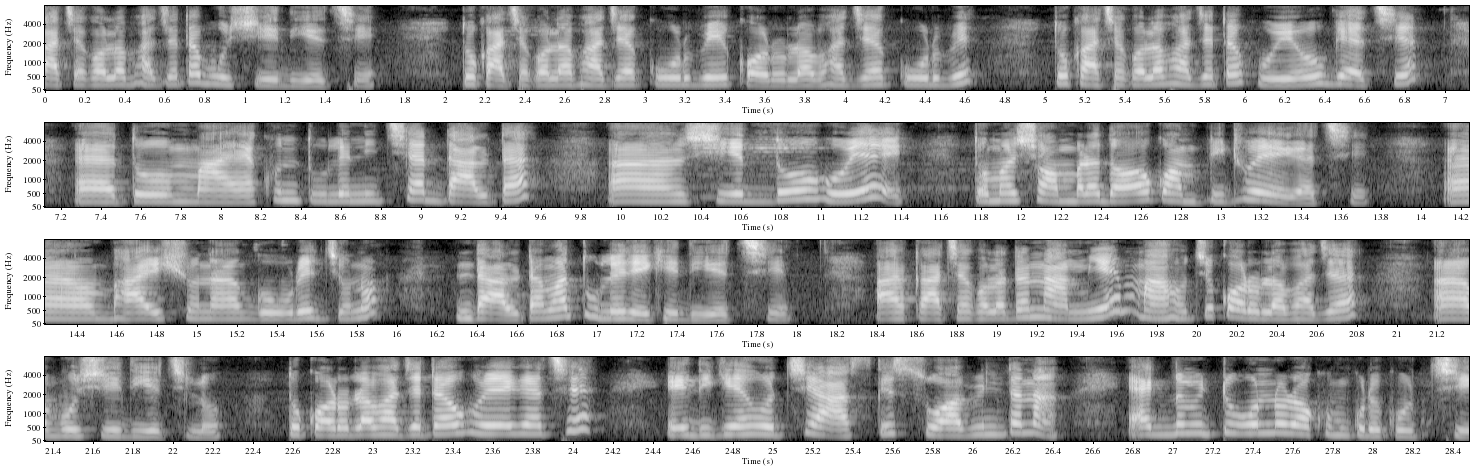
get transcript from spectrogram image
কাঁচা কলা ভাজাটা বসিয়ে দিয়েছে। তো কাঁচা কলা ভাজা করবে, করলা ভাজা করবে। তো কাঁচা কলা ভাজাটা হয়েও গেছে। তো মা এখন তুলে নিচ্ছে আর ডালটা সেদ্ধ হয়ে তোমার সম্বরা দেওয়াও কমপ্লিট হয়ে গেছে। ভাই সোনা গৌড়ের জন্য ডালটা মা তুলে রেখে দিয়েছে। আর কাঁচা কলাটা নামিয়ে মা হচ্ছে করলা ভাজা বসিয়ে দিয়েছিল। তো করলা ভাজাটাও হয়ে গেছে। এদিকে হচ্ছে আজকে সোয়াবিনটা না একদম একটু অন্য রকম করে করছি।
